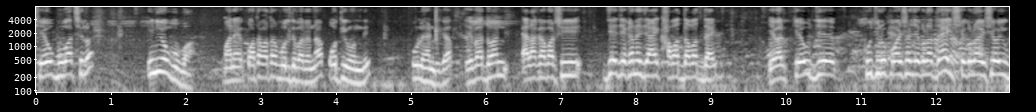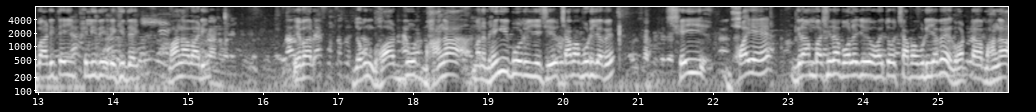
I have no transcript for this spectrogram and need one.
সেও বুবা ছিল, ইনিও বুবা। মানে কথাবার্তা বলতে পারেন না, প্রতিবন্ধী, ফুল হ্যান্ডিক্যাপ এবার ধরেন এলাকাবাসী যে যেখানে যায়, খাবার দাবার দেয়, এবার কেউ যে খুচরো পয়সা যেগুলো দেয়, সেগুলো এসে ওই বাড়িতেই ফেলি রেখে দেয়, ভাঙা বাড়ি। এবার যখন ঘর দূর ভাঙা মানে ভেঙে পড়ে গিয়েছে, চাপা পড়ে যাবে, সেই ভয়ে গ্রামবাসীরা বলে যে হয়তো চাপা পড়ে যাবে, ঘরটা ভাঙা।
